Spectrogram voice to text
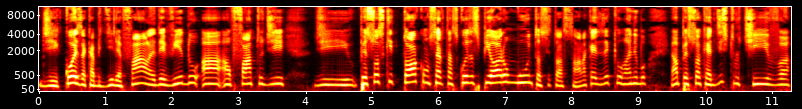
de coisa que a Bidília fala é devido a, ao fato de de pessoas que tocam certas coisas pioram muito a situação. Ela quer dizer que o Hannibal é uma pessoa que é destrutiva,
